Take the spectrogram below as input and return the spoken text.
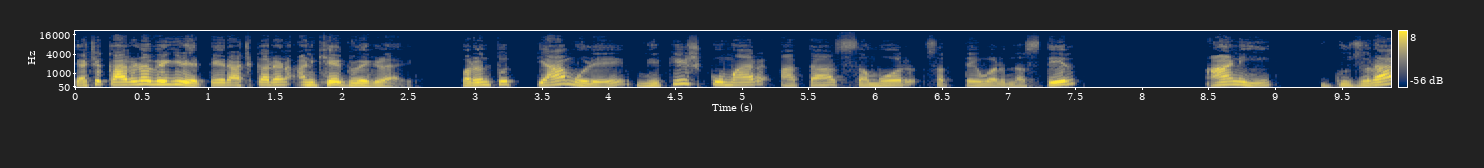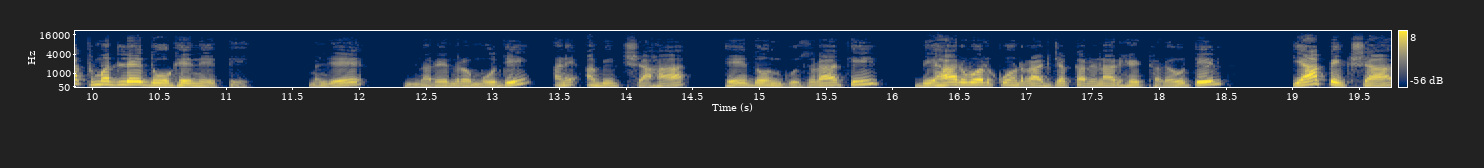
त्याची कारणं वेगळी आहेत ते राजकारण आणखी एक वेगळं आहे. परंतु त्यामुळे नितीश कुमार आता समोर सत्तेवर नसतील आणि गुजरातमधले दोघे नेते म्हणजे नरेंद्र मोदी आणि अमित शहा हे दोन गुजराती बिहारवर कोण राज्य करणार हे ठरवतील. त्यापेक्षा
